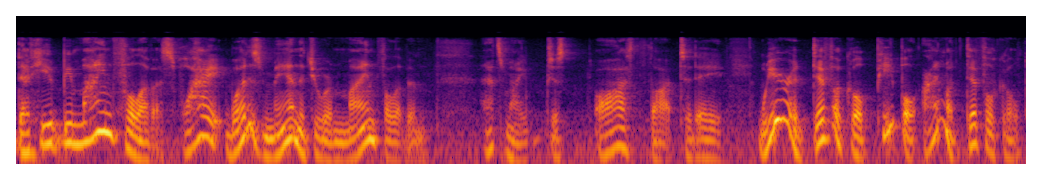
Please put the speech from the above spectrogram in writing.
that he would be mindful of us. Why? What is man that you are mindful of him? That's my just awe thought today. We're a difficult people. I'm a difficult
